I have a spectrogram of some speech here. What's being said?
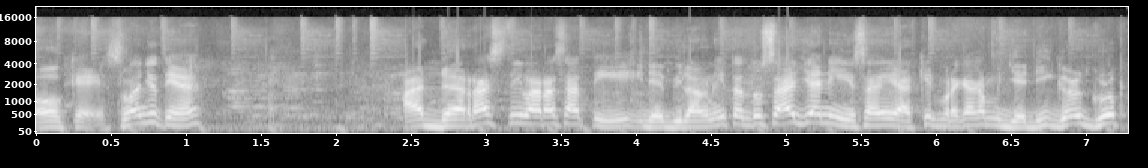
Oke, selanjutnya ada Rasti Larasati, dia bilang nih tentu saja nih saya yakin mereka akan menjadi girl group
